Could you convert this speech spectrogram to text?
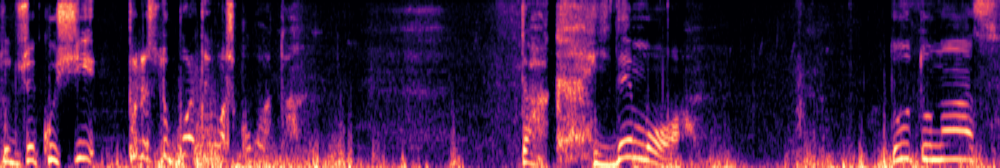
Тут вже кущі переступати важкувато. Так, йдемо. Тут у нас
